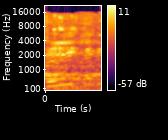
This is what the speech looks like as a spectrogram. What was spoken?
Ready?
